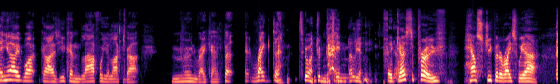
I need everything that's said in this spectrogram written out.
And mm. you know what, guys? You can laugh all you like about Moonraker, but it raked in 210 million. It goes to prove how stupid a race we are.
